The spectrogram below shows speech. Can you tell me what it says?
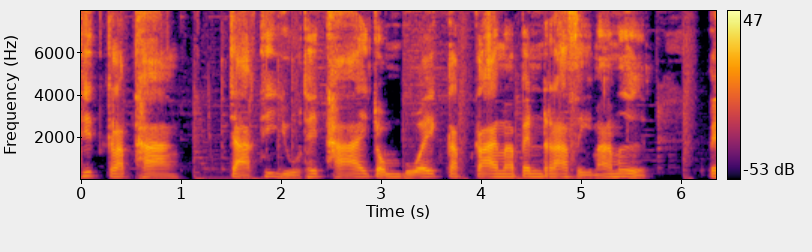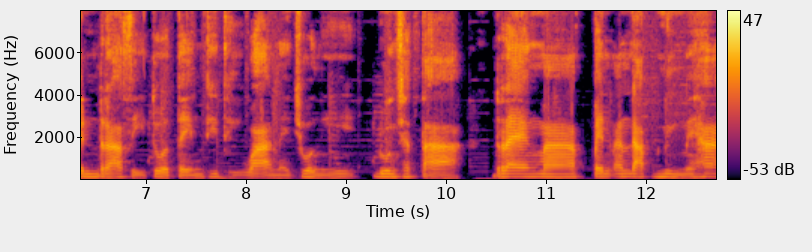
ทิศกลับทาง จากที่อยู่ท้ายๆจมบวยกลับกลายมาเป็นราศีม้ามืด เป็นราศีตัวเต็งที่ถือว่าในช่วงนี้ ดวงชะตา แรงมาเป็นอันดับหนึ่งในห้า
